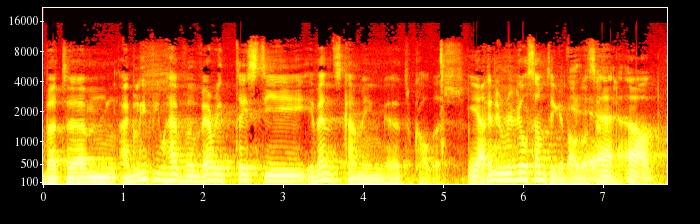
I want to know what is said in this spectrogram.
But um, I believe you have very tasty events coming uh, to Caldas. Yeah. Can you reveal something about what's happening?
